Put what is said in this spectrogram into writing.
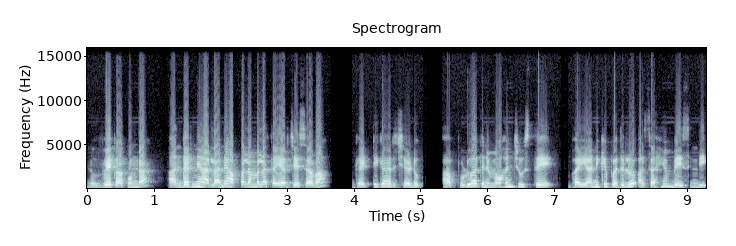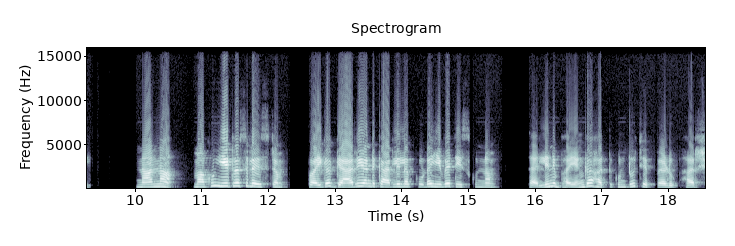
నువ్వే కాకుండా అందర్నీ అలానే అప్పలమ్మలా తయారు చేశావా? గట్టిగా అరిచాడు. అప్పుడు అతని మొహం చూస్తే భయానికి బదులు అసహ్యం వేసింది. నాన్న మాకు ఈ డ్రెస్సులే ఇష్టం. పైగా గ్యారీ అండ్ కార్లీలకు కూడా ఇవే తీసుకున్నాం. తల్లిని భయంగా హత్తుకుంటూ చెప్పాడు హర్ష.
